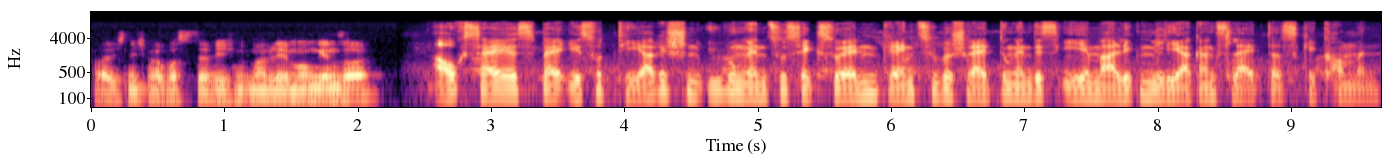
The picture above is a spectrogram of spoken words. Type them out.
weil ich nicht mehr wusste, wie ich mit meinem Leben umgehen soll. Auch sei es bei esoterischen Übungen zu sexuellen Grenzüberschreitungen des ehemaligen Lehrgangsleiters gekommen.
